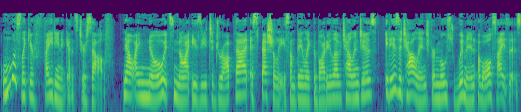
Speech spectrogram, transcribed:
almost like you're fighting against yourself. Now, I know it's not easy to drop that, especially something like the body love challenges. It is a challenge for most women of all sizes.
